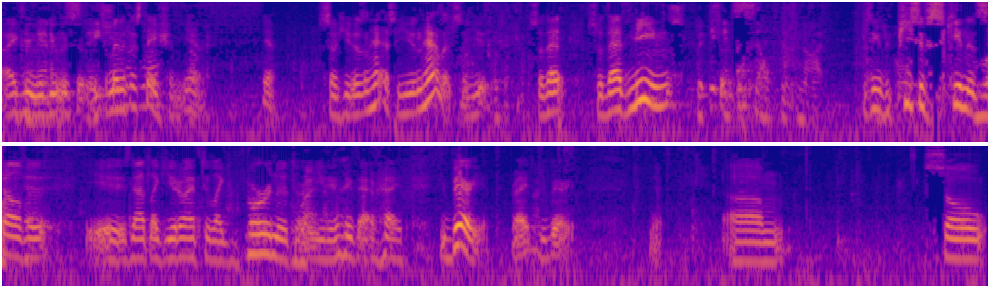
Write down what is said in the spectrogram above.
I agree with you. It's, a- it's a manifestation. manifestation Yeah, love? yeah. So he doesn't have. So he didn't have it. So he, so that so that means But it itself is not. you think the piece of skin itself Right. is, is not like you don't have to like burn it or Right. anything like that, right? You bury it, right? You bury it. Yeah. Um, so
